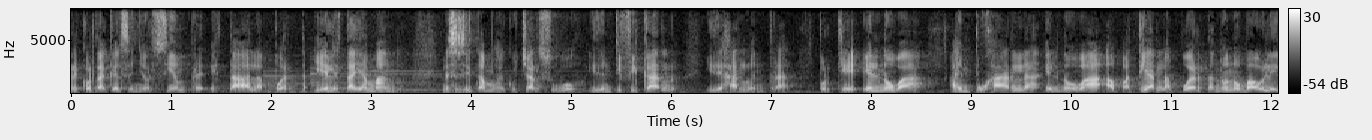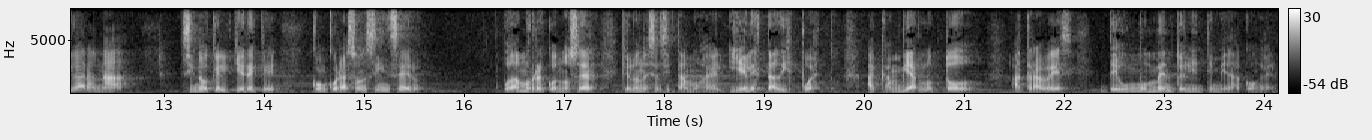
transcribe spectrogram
Recordad que el Señor siempre está a la puerta y Él está llamando. Necesitamos escuchar su voz, identificarlo y dejarlo entrar, porque Él no va a empujarla, Él no va a patear la puerta, no nos va a obligar a nada, sino que Él quiere que con corazón sincero podamos reconocer que lo necesitamos a Él y Él está dispuesto a cambiarlo todo a través de un momento en la intimidad con Él.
